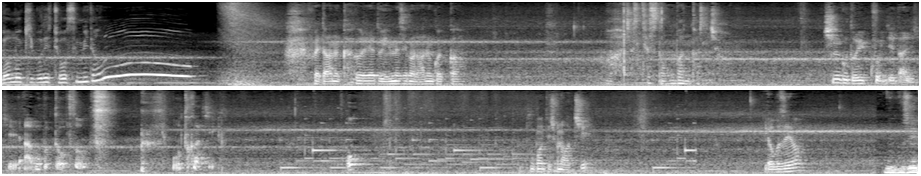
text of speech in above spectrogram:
너무 기분이 좋습니다. 오! 왜 나는 각을 해도 입냄새가 나는 걸까? 아, 진짜 스트레스 너무 받는다 진짜. 친구도 잃고 이제 난 이제 아무것도 없어. 어떡하지? 어? 누구한테 전화 왔지? 여보세요? 누구세요?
